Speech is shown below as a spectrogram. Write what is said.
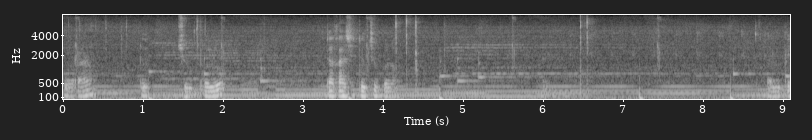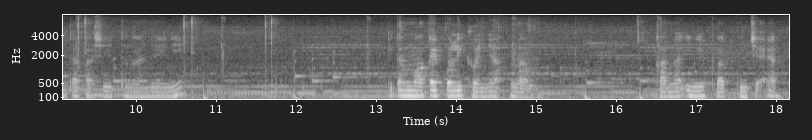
kurang 70 kita kasih 70 lalu kita kasih tengahnya ini. Kita memakai poligonnya 6 karena ini buat kunci L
